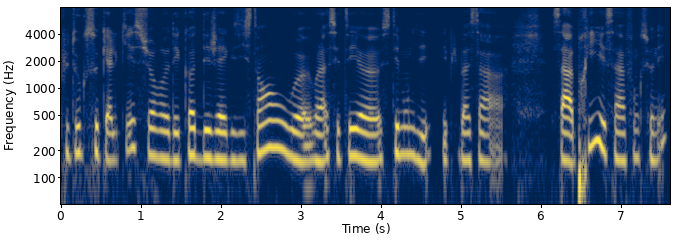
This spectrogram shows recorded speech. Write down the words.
plutôt que se calquer sur des codes déjà existants. Ou voilà, c'était c'était mon idée. Et puis bah ça ça a pris et ça a fonctionné.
